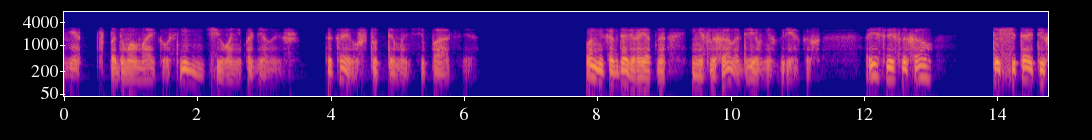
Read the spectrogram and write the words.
«Нет», — подумал Майкл, — «с ним ничего не поделаешь. Какая уж тут эмансипация». Он никогда, вероятно, и не слыхал о древних греках. А если и слыхал, то считает их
